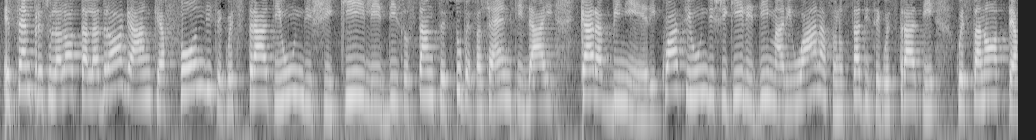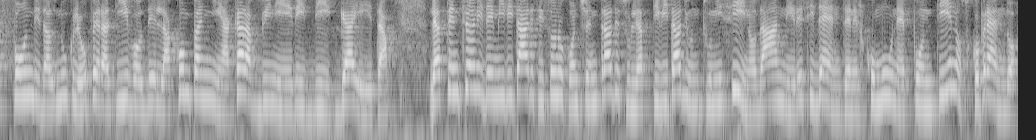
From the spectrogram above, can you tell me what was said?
E sempre sulla lotta alla droga, anche a fondi sequestrati 11 kg di sostanze stupefacenti dai carabinieri. Quasi 11 kg di marijuana sono stati sequestrati questa notte a fondi dal nucleo operativo della compagnia carabinieri di Gaeta. Le attenzioni dei militari si sono concentrate sulle attività di un tunisino da anni residente nel comune pontino, scoprendo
